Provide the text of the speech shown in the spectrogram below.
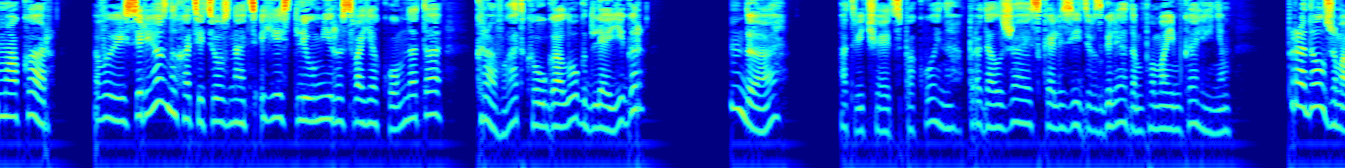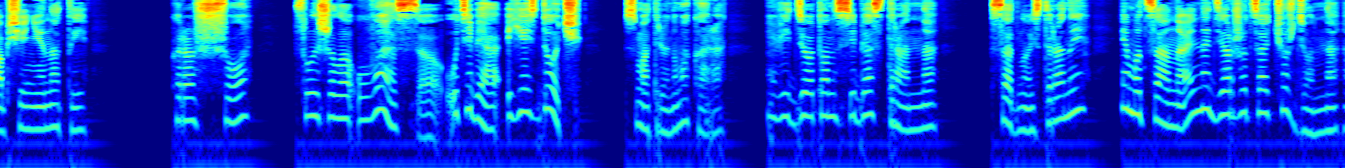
«Макар, вы серьезно хотите узнать, есть ли у Мира своя комната, кроватка, уголок для игр?» «Да», — отвечает спокойно, продолжая скользить взглядом по моим коленям. «Продолжим общение на «ты». «Хорошо. Слышала, у вас, у тебя есть дочь?» Смотрю на Макара. Ведет он себя странно. С одной стороны, эмоционально держится отчужденно,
